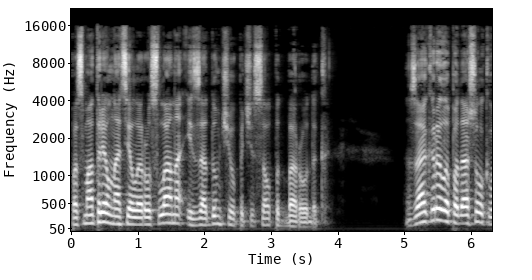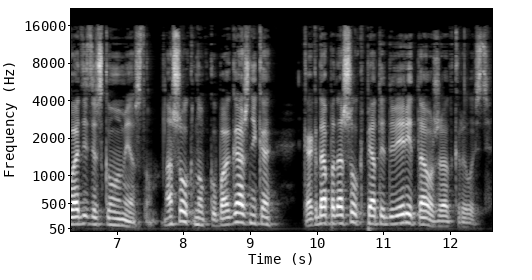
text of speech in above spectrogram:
посмотрел на тело Руслана и задумчиво почесал подбородок. Закрыл и подошел к водительскому месту. Нашел кнопку багажника. Когда подошел к пятой двери, та уже открылась.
